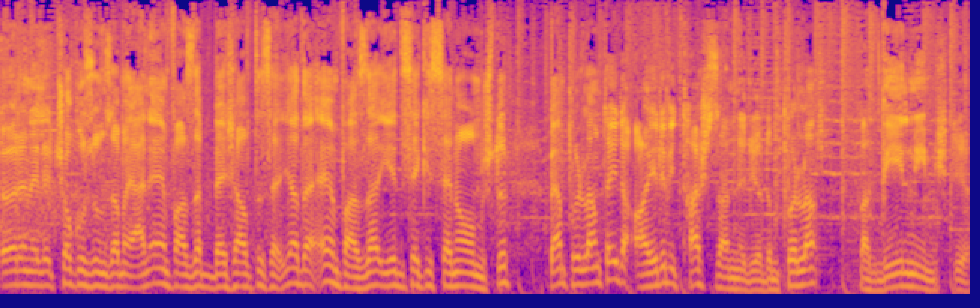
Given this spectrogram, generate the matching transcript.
öğreneli çok uzun zaman yani en fazla 5-6 sene ya da en fazla 7-8 sene olmuştur. Ben pırlantayı da ayrı bir taş zannediyordum. Pırlan bak değil miymiş diyor.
